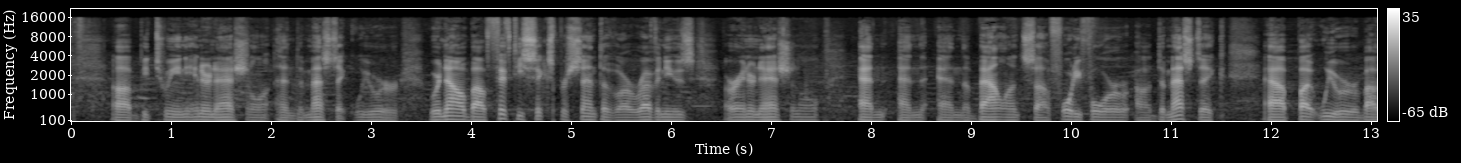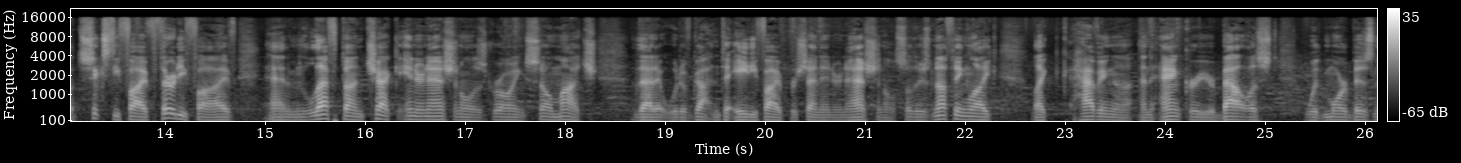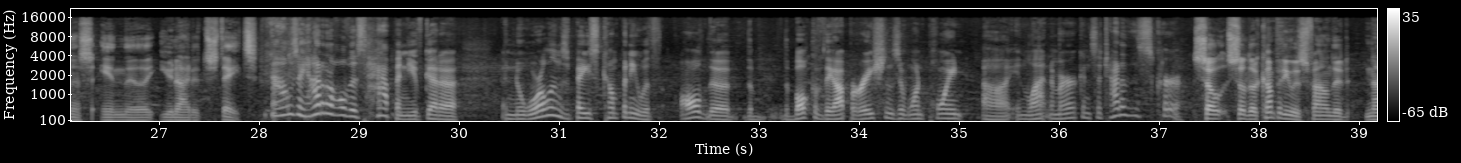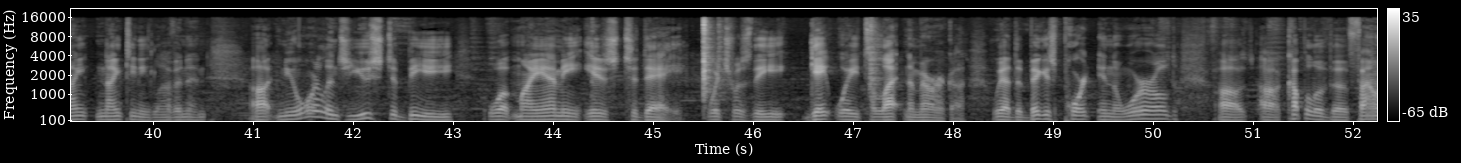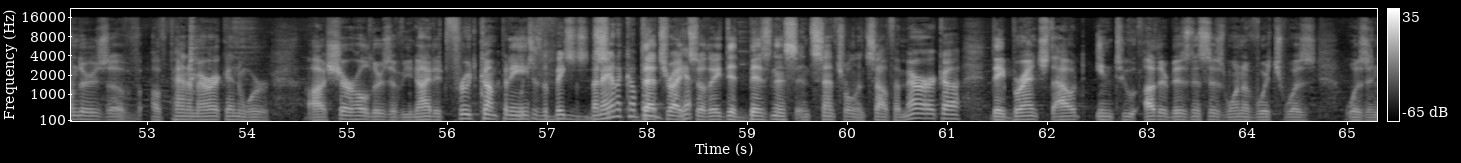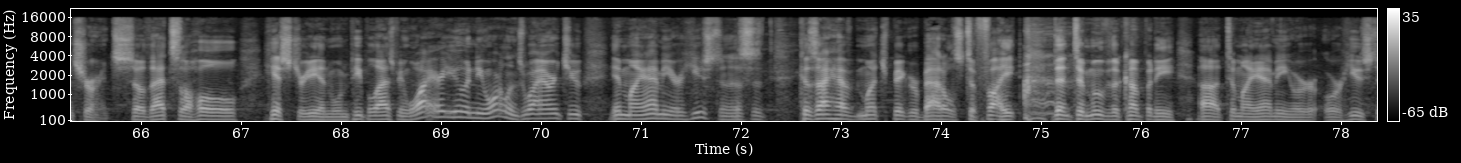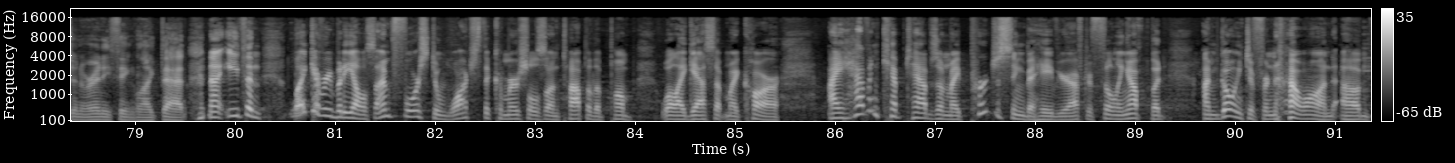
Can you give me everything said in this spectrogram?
Uh, between international and domestic, we were we're now about 56% of our revenues are international, and and and the balance uh, 44 uh, domestic, uh, but we were about 65 35 and left unchecked international is growing so much that it would have gotten to 85% international so there's nothing like like having a, an anchor your ballast with more business in the United States Now, Jose, how did all this happen? You've got a, a New Orleans-based company with all the, the, the bulk of the operations at one point uh, in Latin America and such. How did this occur? So, so the company was founded ni- 1911, and uh, New Orleans used to be what Miami is today, which was the gateway to Latin America. We had the biggest port in the world. Uh, a couple of the founders of, of Pan American were uh, shareholders of United Fruit Company, which is the big banana company. That's right. Yep. So they did business in Central and South America. They branched out into other businesses, one of which was was insurance. So that's the whole history. And when people ask me, why are you in New Orleans? Why aren't you in Miami or Houston? I is because I have much bigger battles to fight than to move the company uh, to Miami or, or Houston or anything like that. Now, Ethan, like everybody else, I'm forced to watch the commercials on top of the pump while I gas up my car. I haven't kept tabs on my purchasing behavior after filling up, but I'm going to from now on. Um,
